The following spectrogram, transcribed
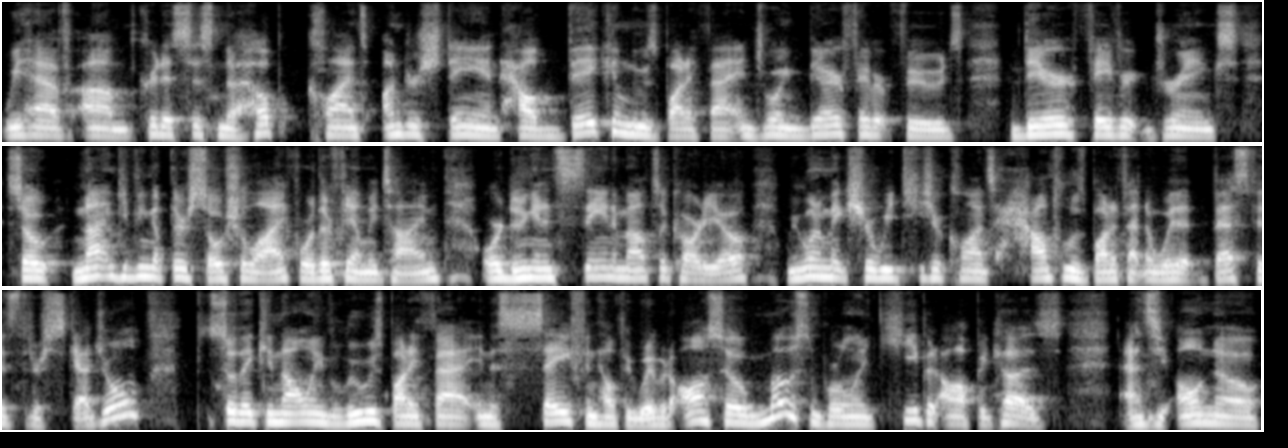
we have um, created a system to help clients understand how they can lose body fat, enjoying their favorite foods, their favorite drinks. So not giving up their social life or their family time or doing an insane amounts of cardio. We want to make sure we teach our clients how to lose body fat in a way that best fits their schedule so they can not only lose body fat in a safe and healthy way, but also, most importantly, keep it off because, as you all know,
